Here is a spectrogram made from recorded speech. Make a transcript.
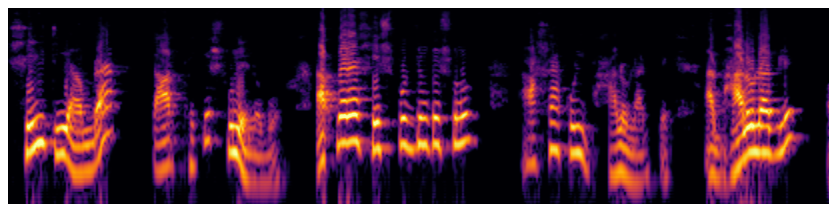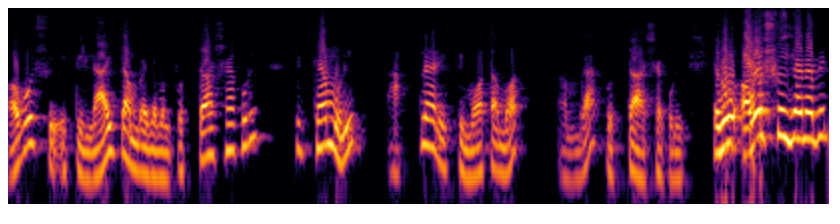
সেইটি আমরা তার থেকে শুনে নেব। আপনারা শেষ পর্যন্ত শুনুন। আশা করি ভালো লাগবে। আর ভালো লাগলে অবশ্যই একটি লাইক আমরা যেমন প্রত্যাশা করি, ঠিক তেমনই আপনার একটি মতামত আমরা প্রত্যাশা করি। এবং অবশ্যই জানাবেন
